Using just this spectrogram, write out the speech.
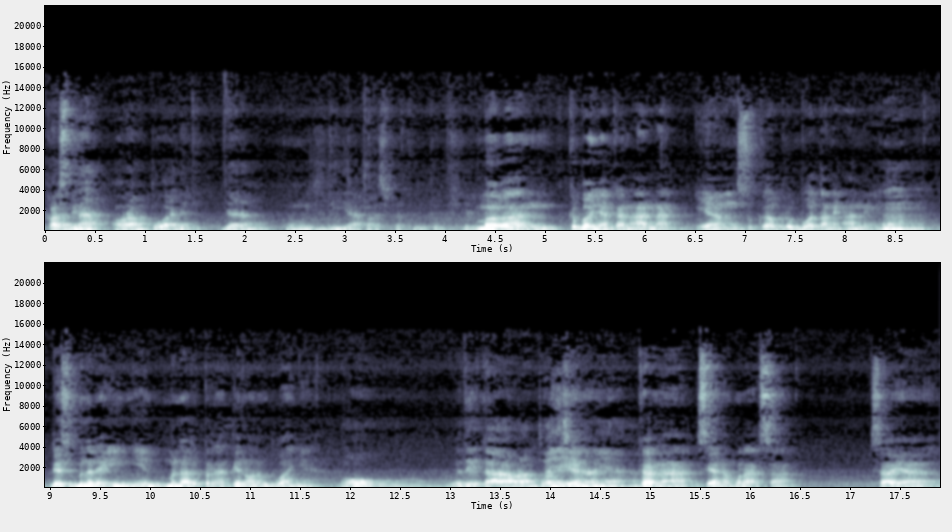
pasti. Karena orang tuanya jarang memuji dia. Apakah seperti itu? Jadi- Malahan kebanyakan anak yang suka berbuat aneh-aneh, Hmm. dia sebenarnya ingin menarik perhatian orang tuanya. Oh, berarti ke arah orang tuanya Iya. sebenarnya. Karena si anak merasa saya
